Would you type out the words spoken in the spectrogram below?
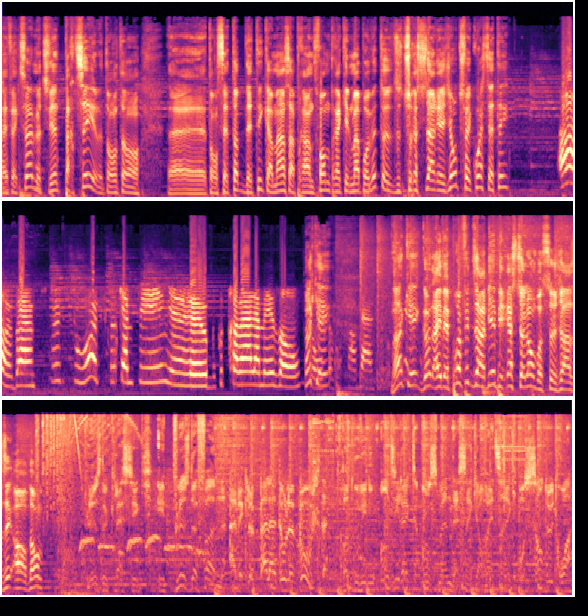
Ouais, fait que ça, là, tu viens de partir. là. Ton, ton, euh, ton setup d'été commence à prendre forme tranquillement, pas vite. Tu, tu restes dans la région? Tu fais quoi cet été? Ah, ben, un petit peu de tout, un petit peu de camping, euh, beaucoup de travail à la maison. OK. Donc, OK, good. Hey, ben, profite-en bien, puis reste là, on va se jaser hors d'onde. Plus de classiques et plus de fun avec le balado Le Boost. Retrouvez-nous en direct en semaine dès 5h25 au 1023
